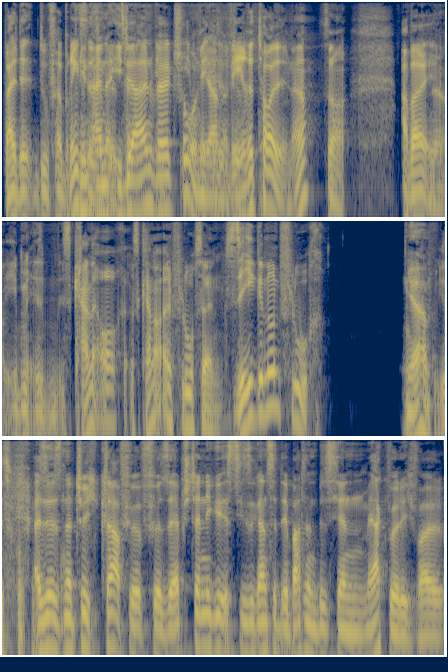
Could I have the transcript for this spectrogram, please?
Weil du verbringst In ja einer eine idealen Welt schon, Wär- ja, natürlich. Wäre toll, ne? So. Aber Ja. eben, es kann auch, es kann auch ein Fluch sein. Segen und Fluch. Ja, Also ist natürlich klar, für, für Selbstständige ist diese ganze Debatte ein bisschen merkwürdig, weil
